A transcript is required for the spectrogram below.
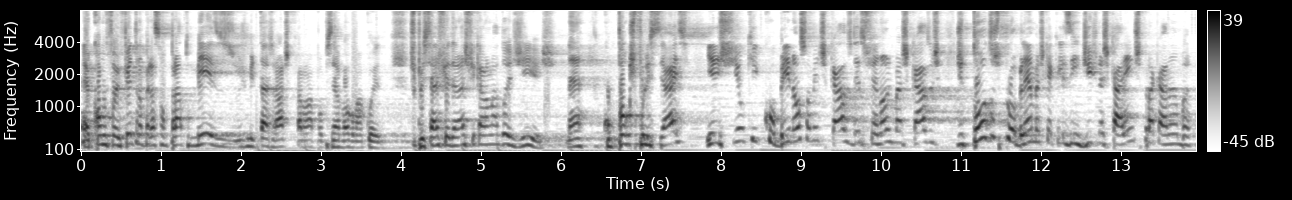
é, como foi feito na Operação Prato, meses, os militares náuticos ficaram lá para observar alguma coisa. Os policiais federais ficaram lá dois dias, né, com poucos policiais, e eles tinham que cobrir não somente casos desses fenômenos, mas casos de todos os problemas que aqueles indígenas carentes pra caramba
